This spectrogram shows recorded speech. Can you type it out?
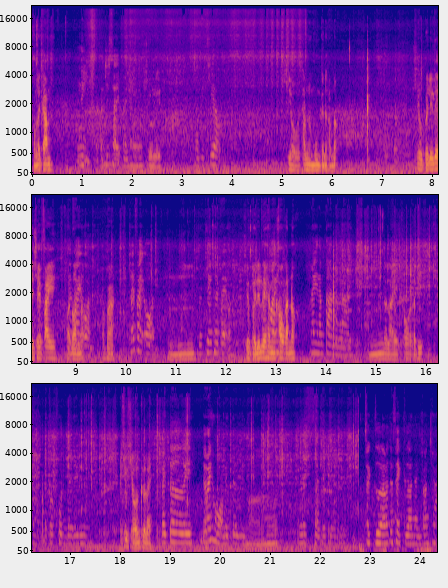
สองร้อยกรัมนี่เราจะใส่ไปให้เคี่ยวเลยใส่ไปเคี่ยว เคี่ยวทำน้ำมูลกันนะครับเนาะ เคี่ยวไปเรื่อยๆใช้ไฟใช้อ่อนไฟๆเนาะอ่อนครับป่ะใช้ไฟอ่อนอืมแล้วเคี่ยวใช้ไฟอ่อน เคี่ยวไปเรื่อยๆให้มันเข้ากันเนาะให้น้ำตาลละลายอืมละลายเข้ากับกะทิอ่าแล้วก็คนไปเรื่อยไอ้เขียวๆนั่นคืออะไรๆใบเตยจะได้หอมใบเตยอ๋อแล้วใส่ใบเตยด้วยใส่เกลือแล้วจะใส่เกลือหนึ่งช้อนชา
